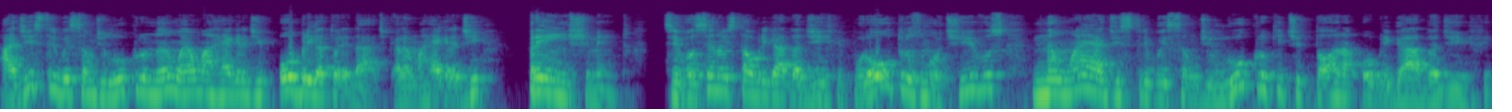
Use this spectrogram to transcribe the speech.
a distribuição de lucro não é uma regra de obrigatoriedade, ela é uma regra de preenchimento. Se você não está obrigado a DIRF por outros motivos, não é a distribuição de lucro que te torna obrigado a DIRF.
